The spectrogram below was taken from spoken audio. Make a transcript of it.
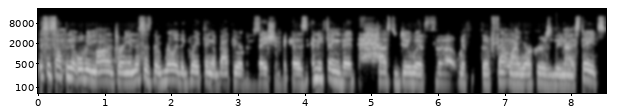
This is something that we'll be monitoring and this is the really the great thing about the organization because anything that has to do with uh, with the frontline workers of the united states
